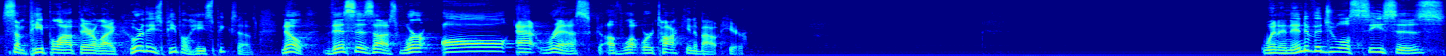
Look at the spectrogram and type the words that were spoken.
some people out there like, who are these people he speaks of? No, this is us. We're all at risk of what we're talking about here. When an individual ceases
